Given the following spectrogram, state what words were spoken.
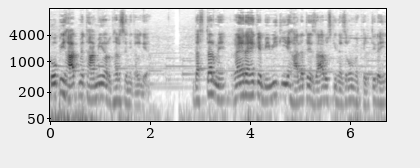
ٹوپی ہاتھ میں تھامی اور گھر سے نکل گیا۔ دفتر میں رہ رہے کے بیوی کی یہ حالت اظہار اس کی نظروں میں پھرتی رہی۔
